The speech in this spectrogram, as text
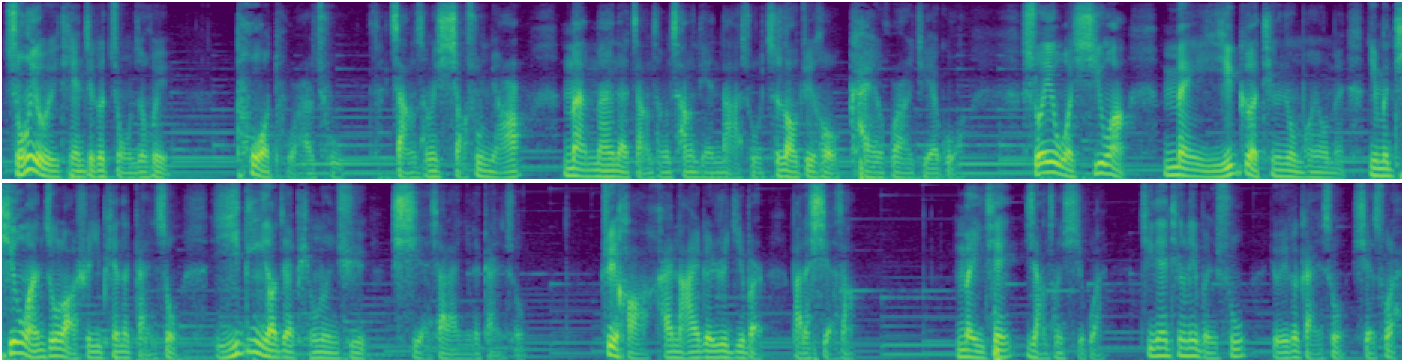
总有一天，这个种子会破土而出，长成小树苗，慢慢的长成苍天大树，直到最后开花结果。所以我希望每一个听众朋友们，你们听完周老师一篇的感受，一定要在评论区写下来你的感受。最好还拿一个日记本把它写上，每天养成习惯。今天听了一本书，有一个感受，写出来。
